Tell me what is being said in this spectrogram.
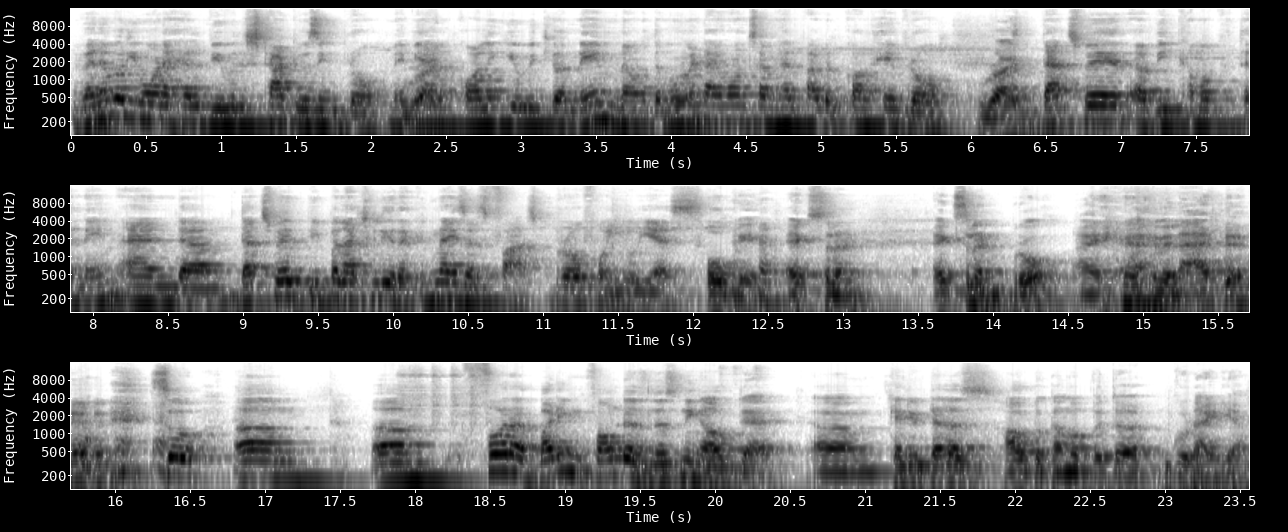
whenever you want to help you will start using bro maybe Right. i'm calling you with your name now the moment Right. i want some help i will call hey bro Right. So that's where uh, we come up with the name and um, that's where people actually recognize us fast bro for you yes Okay. Excellent. Excellent, bro. I, I will add. so, um, um, for our budding founders listening out there, um, can you tell us how to come up with a good idea?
